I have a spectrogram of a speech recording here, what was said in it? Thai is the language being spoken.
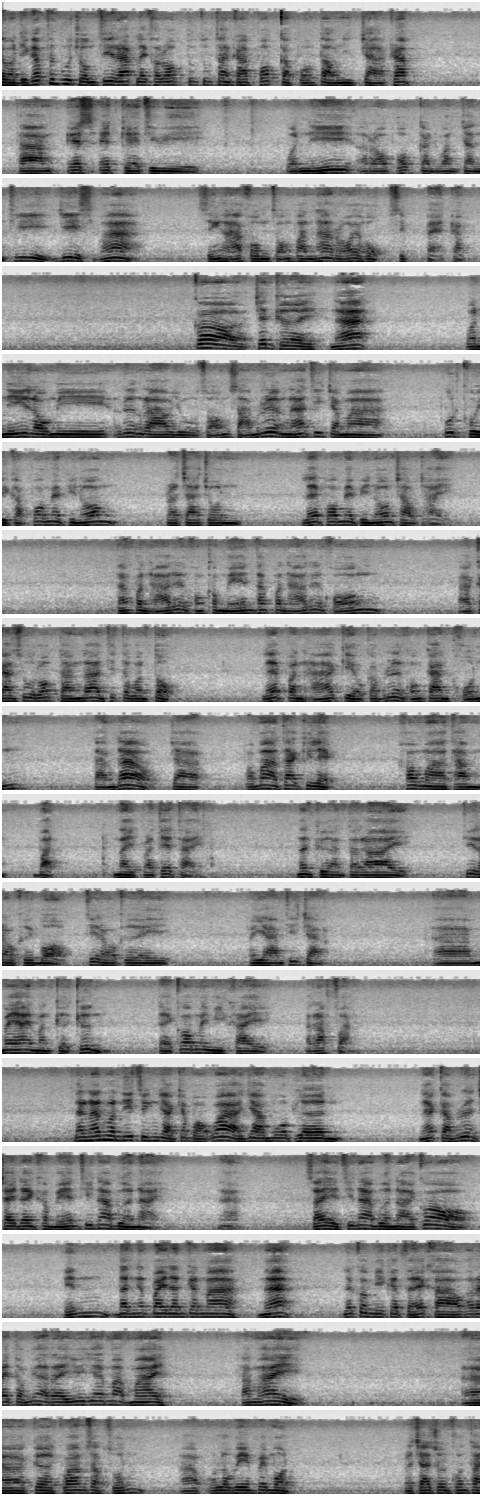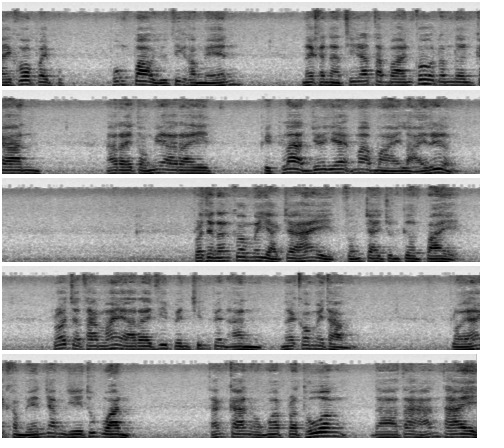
สวัสดีครับท่านผู้ชมที่รักและเคารพทุกๆทท่านครับ พบกับผมเต่านินจาครับ ทาง SSK TV วันนี้เราพบกันวันจันทร์ที่ 25 สิงหาคม 2568 ครับ ก็เช่นเคยนะ วันนี้เรามีเรื่องราวอยู่สองสามเรื่องนะ ที่จะมาพูดคุยกับพ่อแม่พี่น้องประชาชน และพ่อแม่พี่น้องชาวไทย ทั้งปัญหาเรื่องของเขมรทั้งปัญหาเรื่องของอาการสู้รบทางด้านทิศตะวันตก และปัญหาเกี่ยวกับเรื่องของการขนต่างด้าวจากพม่าท่าขี้เหล็ก เข้ามาทำบัตรในประเทศไทย นั่นคืออันตรายที่เราเคยบอกที่เราเคยพยายามที่จะไม่ให้มันเกิดขึ้น แต่ก็ไม่มีใครรับฟัง ดังนั้นวันนี้จึงอยากจะบอกว่าอย่ามัวเพลินนะกับเรื่องชายแดนเขมรที่น่าเบื่อหน่ายนะสาเหตุที่น่าเบื่อหน่ายก็เห็นดันกันไปดันกันมานะ แล้วก็มีกระแสข่าวอะไรต่อมีอะไรเยอะแยะมากมายทำให้เเกิดความสับสนอโอลเวงไปหมด ประชาชนคนไทยก็ไปพุ่งเป้าอยู่ที่เขมรในขณะที่รัฐบาลก็ดำเนินการ อะไรต่อมีอะไรผิดพลาดเยอะแยะมากมายหลายเรื่อง เพราะฉะนั้นก็ไม่อยากจะให้สนใจจนเกินไป เพราะจะทำให้อะไรที่เป็นชิ้นเป็นอันนะก็ไม่ทำปล่อยให้เขมรย่ำยีทุกวัน ทั้งการออกมาประท้วงด่าทหารไทย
